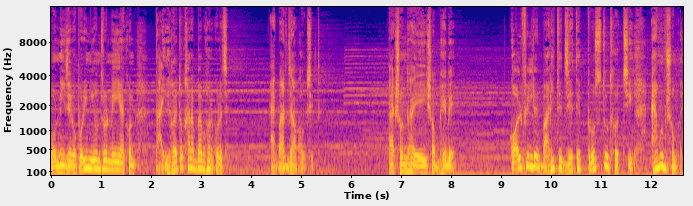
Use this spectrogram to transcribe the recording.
ওর নিজের ওপরই নিয়ন্ত্রণ নেই এখন, তাই হয়তো খারাপ ব্যবহার করেছে। একবার যাওয়া উচিত। এক সন্ধ্যায় এই সব ভেবে কলফিল্ডের বাড়িতে যেতে প্রস্তুত হচ্ছি এমন সময়।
